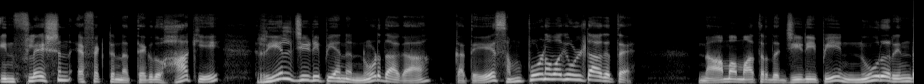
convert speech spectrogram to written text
ಇನ್ಫ್ಲೇಷನ್ ಎಫೆಕ್ಟನ್ನ ತೆಗೆದು ಹಾಕಿ ರಿಯಲ್ ಪಿಯನ್ನು ನೋಡಿದಾಗ ಕಥೆಯೇ ಸಂಪೂರ್ಣವಾಗಿ ಉಲ್ಟಾ ಆಗುತ್ತೆ. ನಾಮಮಾತ್ರದ ಜಿಡಿಪಿ ನೂರರಿಂದ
